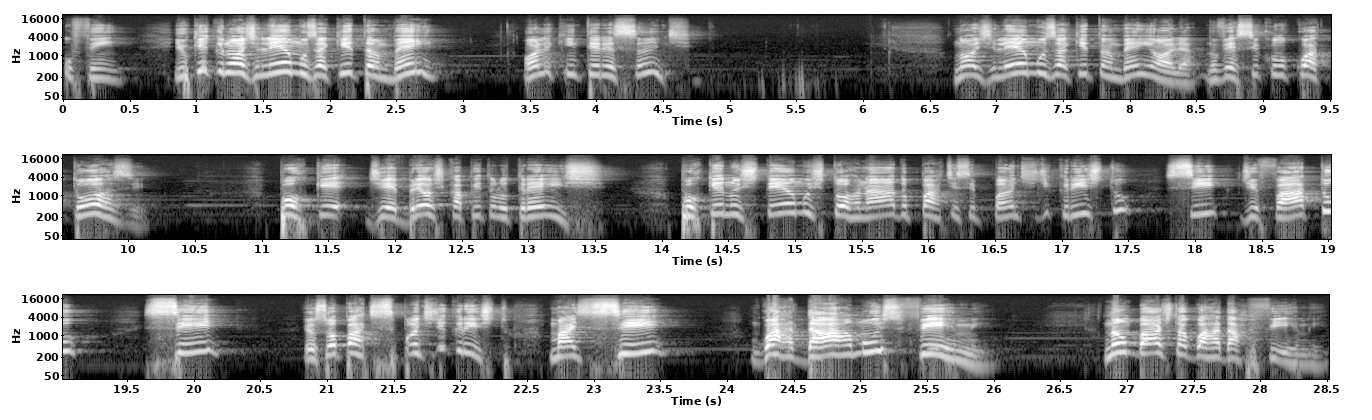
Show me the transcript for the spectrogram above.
o fim. E o que, nós lemos aqui também? Olha que interessante. Nós lemos aqui também, olha, no versículo 14, porque de Hebreus capítulo 3, porque nos temos tornado participantes de Cristo, se de fato, se eu sou participante de Cristo, mas se guardarmos firme, não basta guardar firme,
